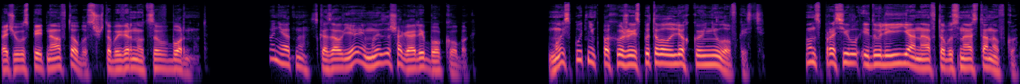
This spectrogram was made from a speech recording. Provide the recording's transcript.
Хочу успеть на автобус, чтобы вернуться в Борнмут». «Понятно», — сказал я, и мы зашагали бок о бок. Мой спутник, похоже, испытывал легкую неловкость. Он спросил, иду ли я на автобусную остановку.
